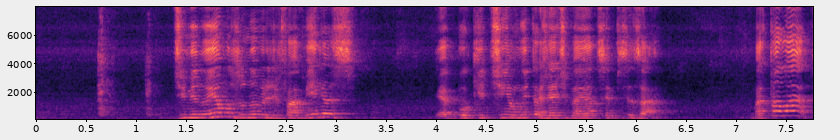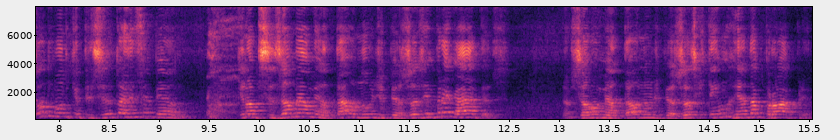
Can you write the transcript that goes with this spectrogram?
Diminuímos o número de famílias é porque tinha muita gente ganhando sem precisar. Mas está lá, todo mundo que precisa está recebendo. O que nós precisamos é aumentar o número de pessoas empregadas. Nós precisamos aumentar o número de pessoas que têm renda própria.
